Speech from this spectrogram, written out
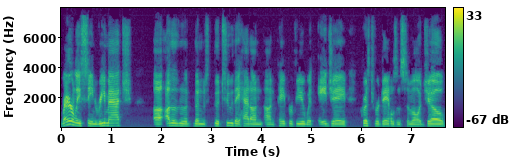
rarely seen rematch uh, other than the, than the two they had on, on pay per view with AJ, Christopher Daniels, and Samoa Joe,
